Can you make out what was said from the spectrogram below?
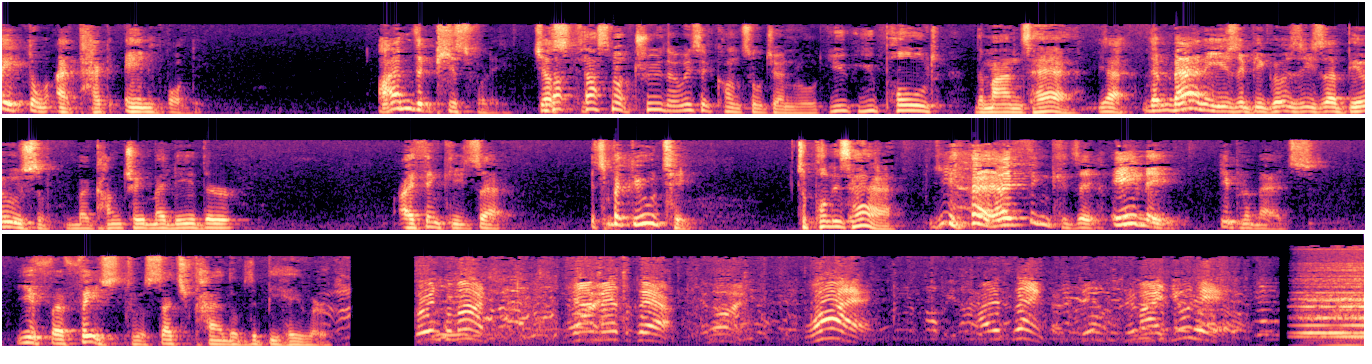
I don't attack anybody. I'm the peacefully. Just That, that's not true, though, is it, Consul General? You, you pulled the man's hair. yeah. The man is because he's abused my country, my leader. I think it's a, it's my duty. To pull his hair? Yeah, I think that any diplomats, if uh, faced to such kind of the behavior, Going too much. Ten Square. Why? Why? I think my duty.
